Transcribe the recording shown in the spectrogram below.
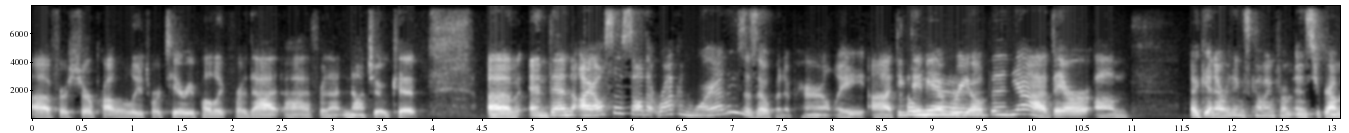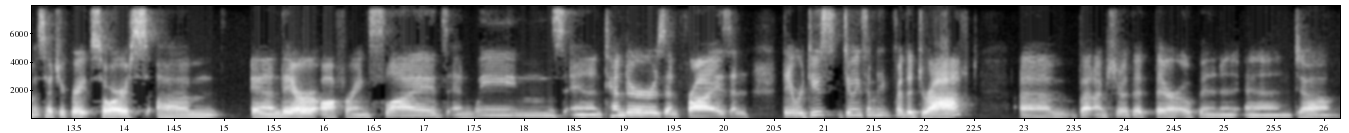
uh, for sure. Probably Tortilla Republic for that uh, for that nacho kit. Um, and then I also saw that Rock and Royales is open. Apparently, uh, I think Oh, they may yeah. have reopened. Yeah, they are. Um, again, everything's coming from Instagram. It's such a great source. Um, and they are offering slides and wings and tenders and fries. And they were do- doing something for the draft, um, but I'm sure that they're open and, and um,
